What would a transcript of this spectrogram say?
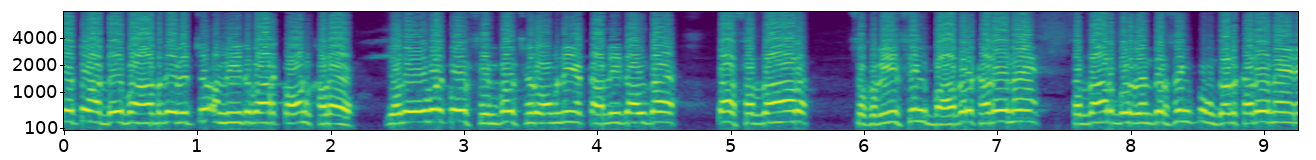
ਕਿ ਤੁਹਾਡੇ ਵਾਰਡ ਦੇ ਵਿੱਚ ਉਮੀਦਵਾਰ ਕੌਣ ਖੜਾ ਹੈ? ਜਦੋਂ ਉਹਦੇ ਕੋਲ ਸਿੰਬਲ ਸ਼੍ਰੋਮਣੀ ਅਕਾਲੀ ਦਲ ਦਾ ਤਾਂ ਸਰਦਾਰ ਸੁਖਬੀਰ ਸਿੰਘ ਬਾਦਲ ਖੜੇ ਨੇ, ਸਰਦਾਰ ਬਲਵਿੰਦਰ ਸਿੰਘ ਭੁੰਦੜ ਖੜੇ ਨੇ,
